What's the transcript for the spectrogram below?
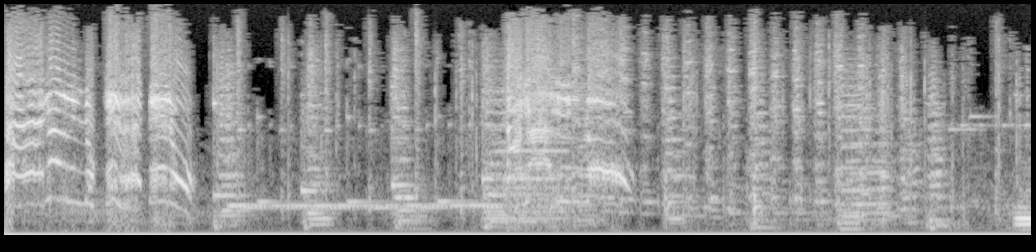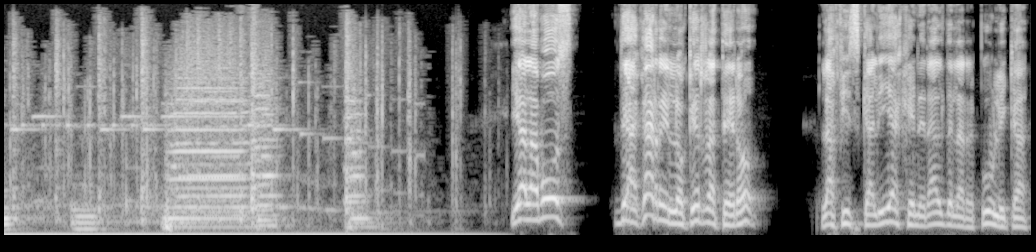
¡Agárrenlo, qué ratero! ¡Agárrenlo! Y a la voz de agarren lo que es ratero, la Fiscalía General de la República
